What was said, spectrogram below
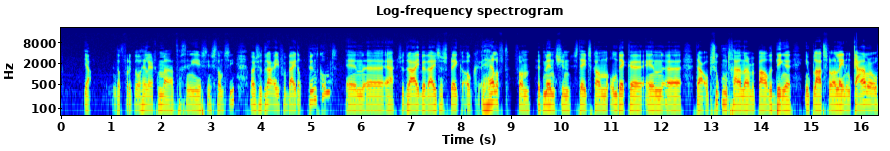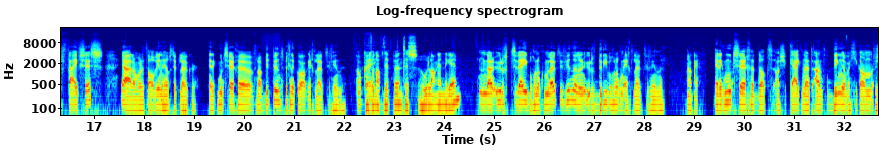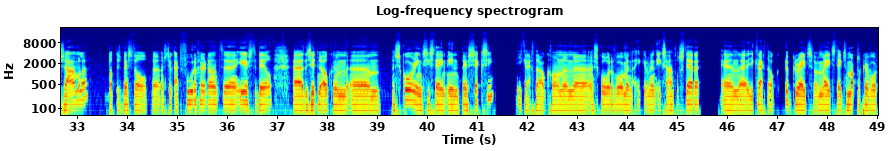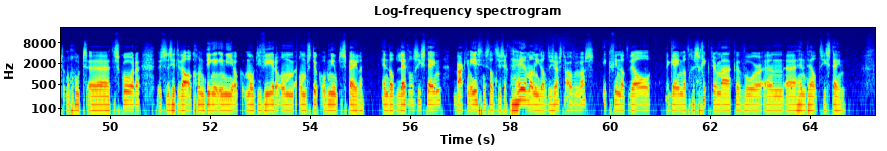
Dat vond ik wel heel erg matig in eerste instantie. Maar zodra je voorbij dat punt komt. En eh, ja, zodra je bij wijze van spreken ook de helft van het mansion steeds kan ontdekken. En eh, daar op zoek moet gaan naar bepaalde dingen. In plaats van alleen een kamer of 5, 6. Ja, dan wordt het alweer een heel stuk leuker. En ik moet zeggen, vanaf dit punt begin ik hem ook echt leuk te vinden. Oké. En vanaf dit punt is hoe lang in de game? Na een uur of twee begon ik hem leuk te vinden. En na een uur of drie begon ik hem echt leuk te vinden. Oké. En ik moet zeggen dat als je kijkt naar het aantal dingen wat je kan verzamelen, dat is best wel eh, een stuk uitvoeriger dan het eh, eerste deel. Eh, er zit nu ook een, ehm, een scoring systeem in per sectie. Je krijgt er ook gewoon een, een score voor met een, x aantal sterren. En je krijgt ook upgrades waarmee het steeds makkelijker wordt om goed te scoren. Dus er zitten wel ook gewoon dingen in die je ook motiveren om, om een stuk opnieuw te spelen. En dat level systeem, waar ik in eerste instantie dus echt helemaal niet enthousiast over was. Ik vind dat wel de game wat geschikter maken voor een eh, handheld systeem.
